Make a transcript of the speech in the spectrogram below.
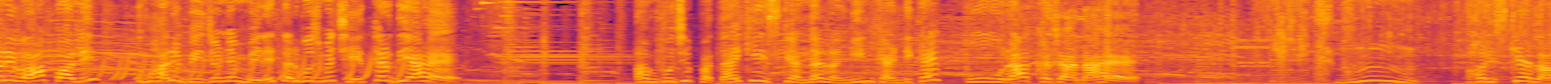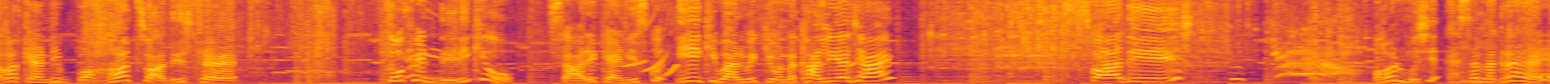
अरे वाह, पॉली, तुम्हारे बीजों ने मेरे तरबूज में छेद कर दिया है। अब मुझे पता है कि इसके अंदर रंगीन कैंडी का एक पूरा खजाना है। हम्म और इसके अलावा कैंडी बहुत स्वादिष्ट है। तो फिर देरी क्यों? सारे कैंडीज को एक ही बार में क्यों न खा लिया जाए? स्वादिष्ट। और मुझे ऐसा लग रहा है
